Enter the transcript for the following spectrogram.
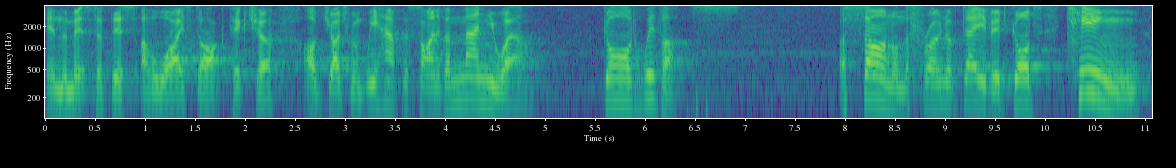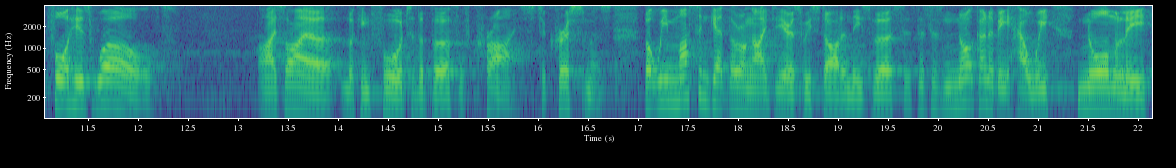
in the midst of this otherwise dark picture of judgment. We have the sign of Emmanuel, God with us, a son on the throne of David, God's king for his world. Isaiah looking forward to the birth of Christ, to Christmas. But we mustn't get the wrong idea as we start in these verses. This is not going to be how we normally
